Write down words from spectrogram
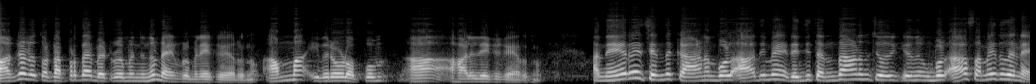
മകൾ തൊട്ടപ്പുറത്തെ ബെഡ്റൂമിൽ നിന്നും ഡൈനിങ് റൂമിലേക്ക് കയറുന്നു. അമ്മ ഇവരോടൊപ്പം ആ ഹാളിലേക്ക് കയറുന്നു. ആ നേരെ ചെന്ന് കാണുമ്പോൾ ആദ്യമേ രഞ്ജിത്ത് എന്താണെന്ന് ചോദിക്കുമ്പോൾ ആ സമയത്ത് തന്നെ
